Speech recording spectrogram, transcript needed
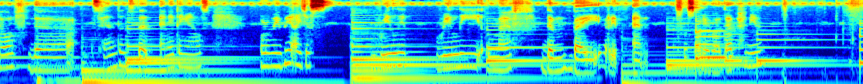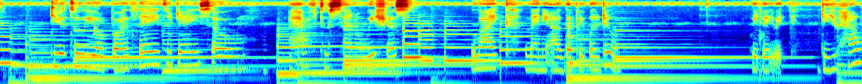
all of the sentence that anything else, or maybe I just really really left them by read and so sorry about that, Hanil. Due to your birthday today, so I have to send wishes like many other people do. Wait, wait, wait. Do you have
